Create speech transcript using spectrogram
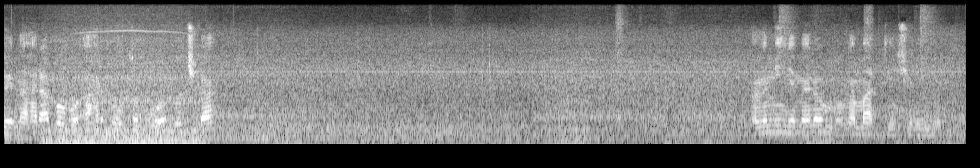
je na Hrabovo a Hrboltovu odbočka. Ale my ideme rovno na Martinšiu líniu.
